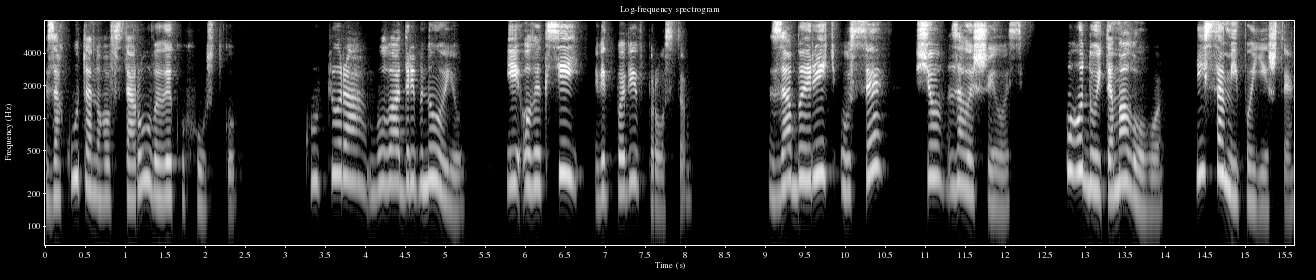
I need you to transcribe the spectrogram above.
закутаного в стару велику хустку. Купюра була дрібною, і Олексій відповів просто Заберіть усе, що залишилось. Погодуйте малого і самі поїжте.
